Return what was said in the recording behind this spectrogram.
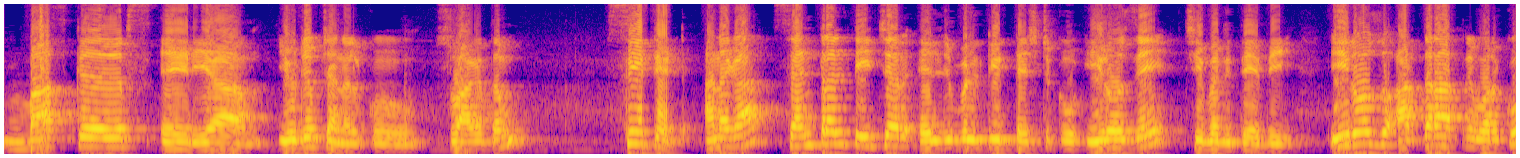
భాస్కర్స్ ఏరియా యూట్యూబ్ ఛానల్కు స్వాగతం. సీటెట్ అనగా సెంట్రల్ టీచర్ ఎలిజిబిలిటీ టెస్ట్కు ఈ రోజే చివరి తేదీ. ఈ రోజు అర్ధరాత్రి వరకు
